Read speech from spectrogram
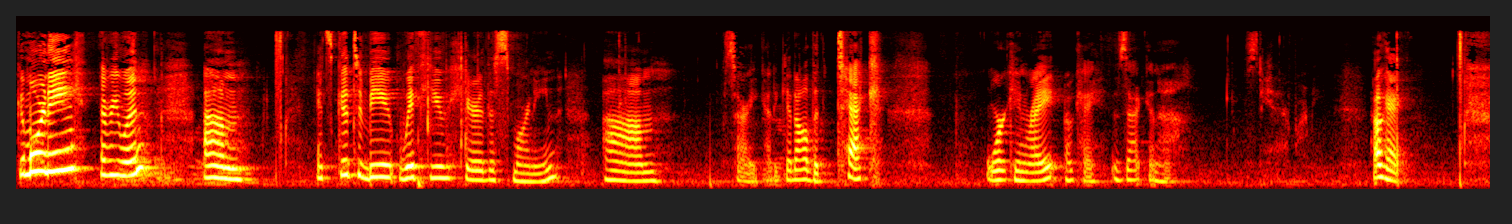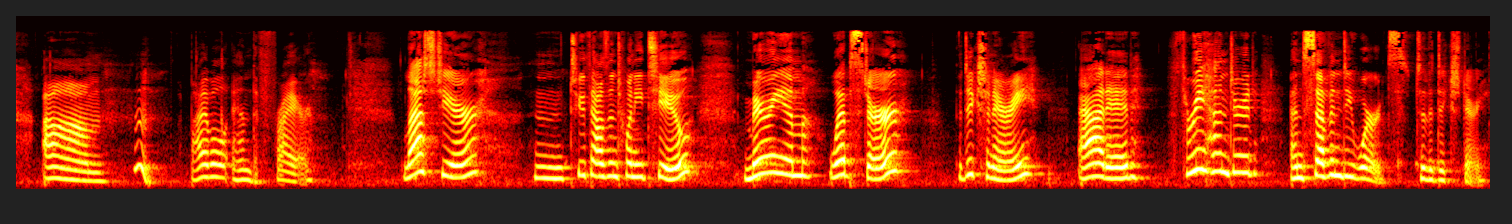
Good morning, everyone. Um, it's good to be with you here this morning. Um, sorry, got to get all the tech working right. Okay, is that going to stay there for me? Okay. Um, hmm, Bible and the Friar. Last year, in 2022, Merriam Webster, the dictionary, added 370 words to the dictionary.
